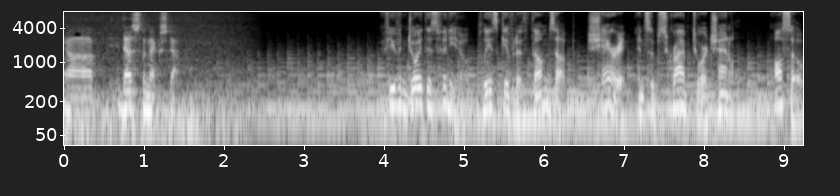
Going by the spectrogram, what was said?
Uh, that's the next step. If you've enjoyed this video, please give it a thumbs up, share it, and subscribe to our channel. Also,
